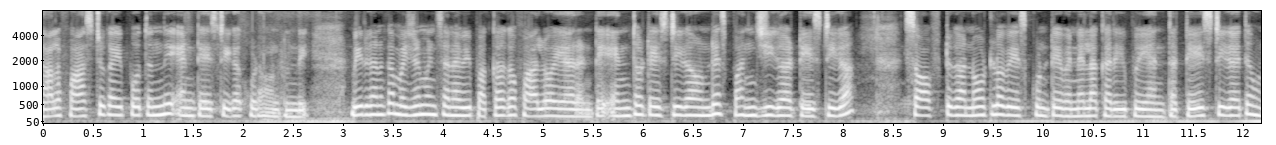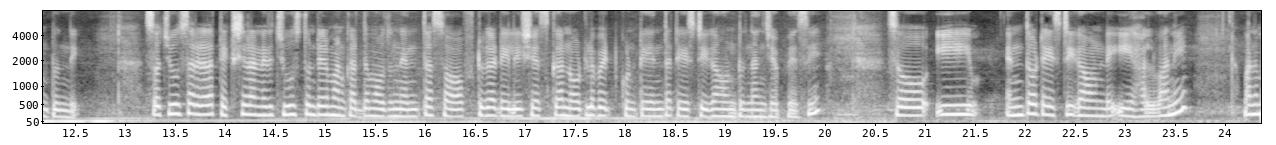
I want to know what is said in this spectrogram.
చాలా ఫాస్ట్గా అయిపోతుంది అండ్ టేస్టీగా కూడా ఉంటుంది. మీరు కనుక మెజర్మెంట్స్ అనేవి పక్కాగా ఫాలో అయ్యారంటే ఎంతో టేస్టీగా ఉండే స్పంజీగా టేస్టీగా సాఫ్ట్గా నోట్లో వేసుకుంటే వెన్నెలా కరిగిపోయేంత టేస్టీగా అయితే ఉంటుంది. సో చూస్తారు కదా టెక్స్చర్ అనేది చూస్తుంటేనే మనకు అర్థమవుతుంది ఎంత సాఫ్ట్గా డెలిషియస్గా నోట్లో పెట్టుకుంటే ఎంత టేస్టీగా ఉంటుందని చెప్పేసి. సో ఈ ఎంతో టేస్టీగా ఉండే ఈ హల్వాని మనం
